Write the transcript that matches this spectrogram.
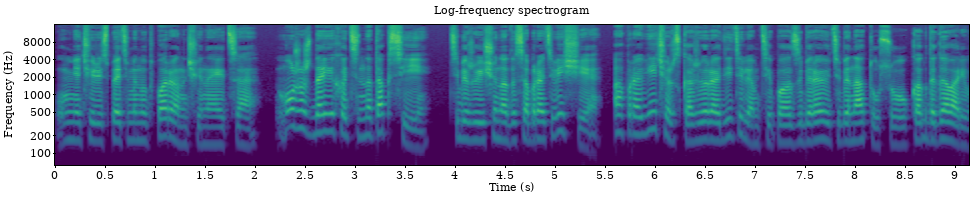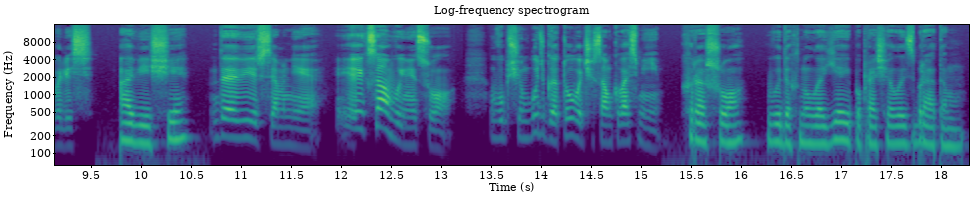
У меня через пять минут пара начинается. Можешь доехать на такси. Тебе же еще надо собрать вещи. А про вечер скажи родителям, типа, забираю тебя на тусу, как договаривались». «А вещи?» «Доверься мне. Я их сам вынесу. В общем, будь готова часам к восьми». «Хорошо», – выдохнула я и попрощалась с братом.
